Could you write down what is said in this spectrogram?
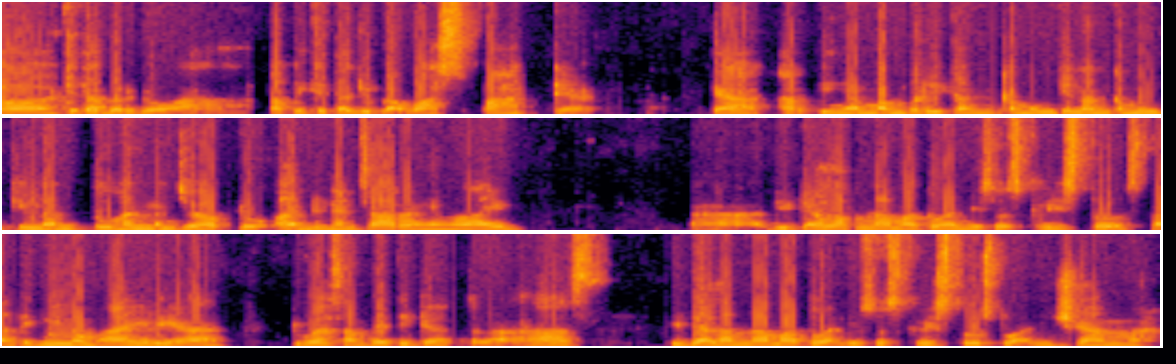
uh, kita berdoa, tapi kita juga waspada, ya. Artinya memberikan kemungkinan-kemungkinan Tuhan menjawab doa dengan cara yang lain. Nah, di dalam nama Tuhan Yesus Kristus, nanti minum air ya, 2 sampai 3 gelas. Di dalam nama Tuhan Yesus Kristus, Tuhan jamah.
